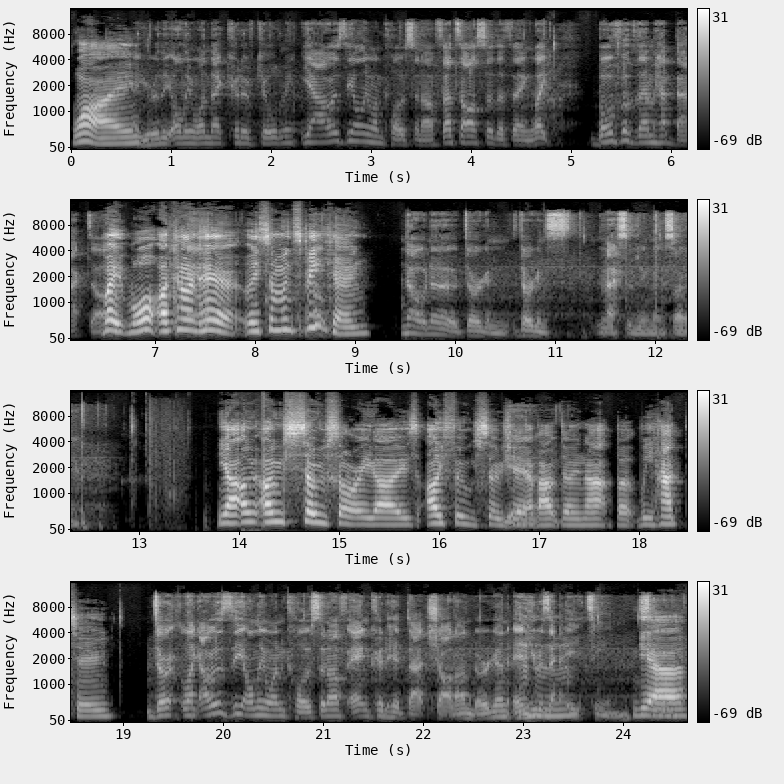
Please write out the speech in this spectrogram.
Why? You were the only one that could have killed me. Yeah, I was the only one close enough. That's also the thing. Like, both of them have backed up. Wait, what? I can't hear. Wait, someone speaking? No, no, no. Durgan, Durgan's messaging me. Sorry. Yeah, I'm, I'm so sorry, guys. I feel so shit Yeah. about doing that, but we had to. Dur- like I was the only one close enough and could hit that shot on Durgan, and he was at Mhm. 18. so- Yeah.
